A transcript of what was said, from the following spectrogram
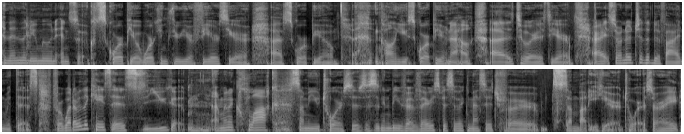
And then the new moon in Scorpio, working through your fears here, uh, Scorpio. I'm calling you Scorpio now, uh, Taurus here. All right, surrender to the divine with this. For whatever the case is, you. I'm gonna clock some of you Tauruses. This is gonna be a very specific message for somebody here, Taurus. All right,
